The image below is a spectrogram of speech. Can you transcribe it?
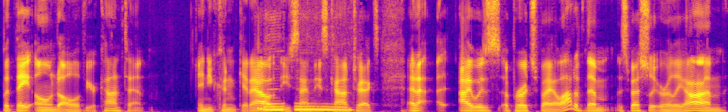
but they owned all of your content. and you couldn't get out. You signed these contracts, and I, I was approached by a lot of them, especially early on,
